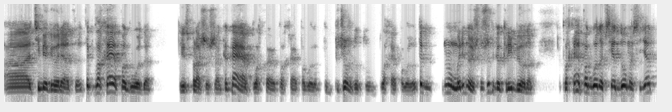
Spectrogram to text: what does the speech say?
А тебе говорят, это плохая погода. Ты спрашиваешь, а какая плохая, плохая погода? Причем тут плохая погода? Ты, ну, Маринович, ну что ты как ребенок? Плохая погода, все дома сидят,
